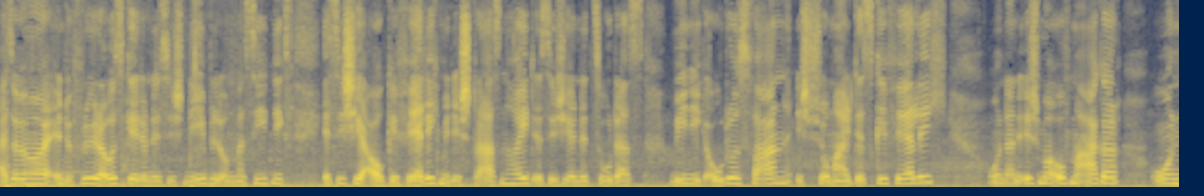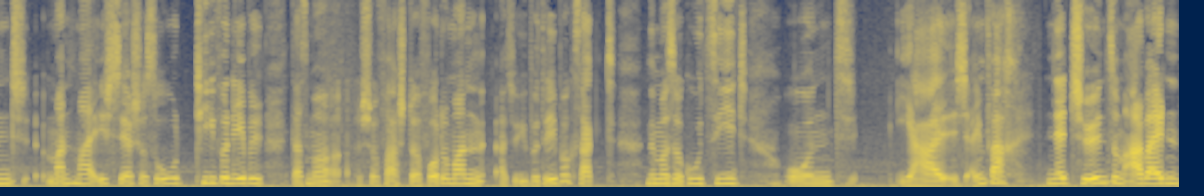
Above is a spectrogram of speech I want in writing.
Also wenn man in der Früh rausgeht und es ist Nebel und man sieht nichts, es ist hier auch gefährlich mit den Straßen heute. Es ist ja nicht so, dass wenig Autos fahren, ist schon mal das gefährlich. Und dann ist man auf dem Acker und manchmal ist es ja schon so tiefer Nebel, dass man schon fast der Vordermann, also übertrieben gesagt, nicht mehr so gut sieht. Und ja, ist einfach nicht schön zum Arbeiten.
